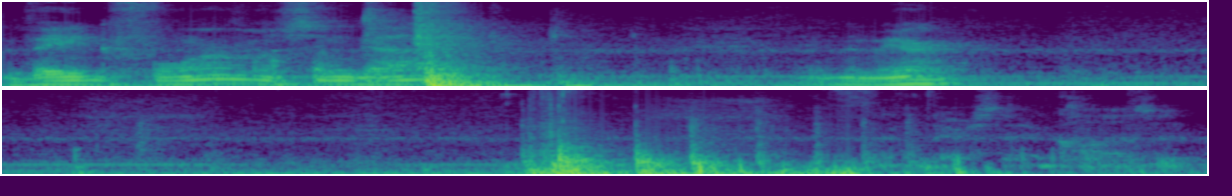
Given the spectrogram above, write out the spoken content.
Vague form of some guy in the mirror. And there's that closet.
